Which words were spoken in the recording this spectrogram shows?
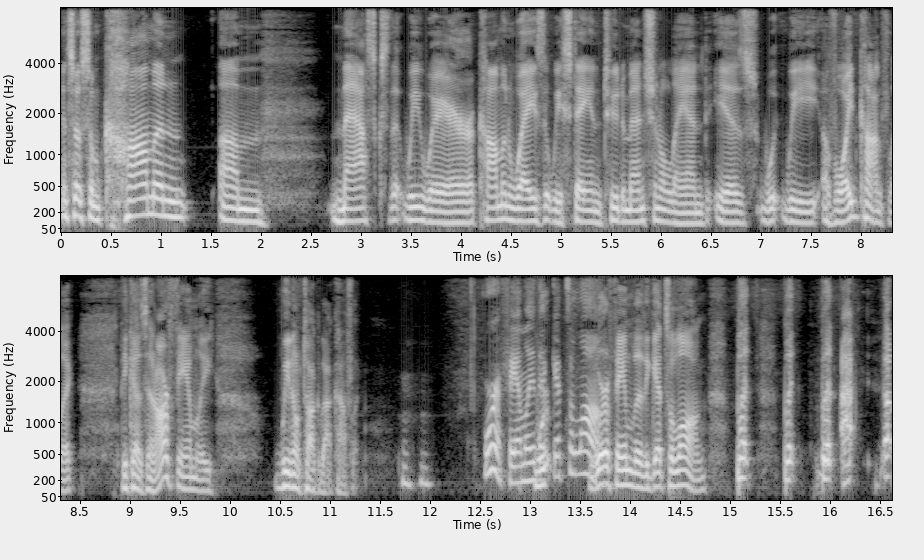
And so some common, um, masks that we wear, common ways that we stay in two dimensional land is we, we avoid conflict because in our family, we don't talk about conflict. We're a family that gets along. We're a family that gets along. But, but, but I, uh,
